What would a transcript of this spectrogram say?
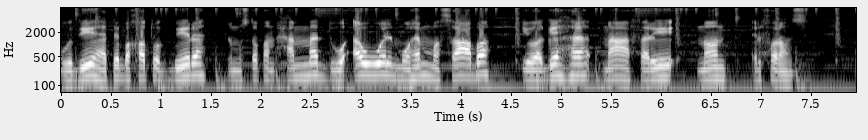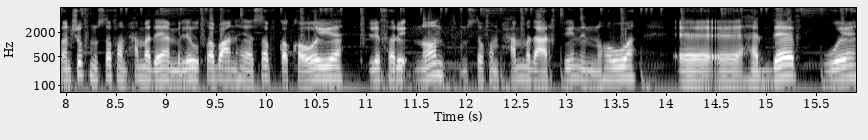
ودي هتبقى خطوة كبيرة لمصطفى محمد وأول مهمة صعبة يواجهها مع فريق نانت الفرنسي. فنشوف مصطفى محمد هيعمل إيه وطبعا هي صفقة قوية لفريق نانت. مصطفى محمد عارفين إن هو آه، آه، هداف و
